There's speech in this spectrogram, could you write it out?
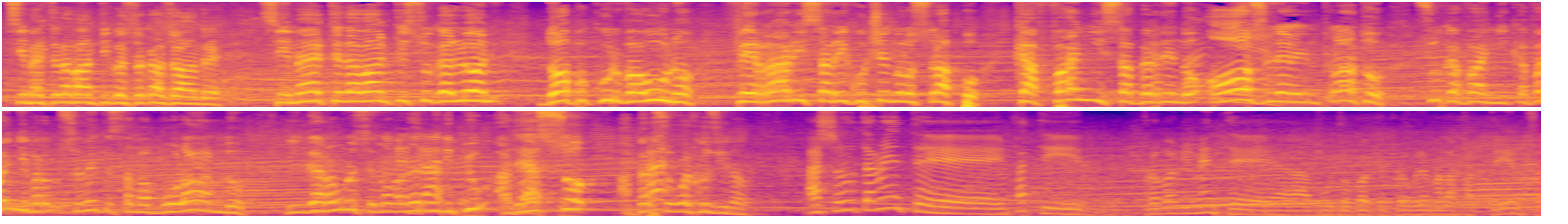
Si mette davanti in questo caso Andre. Si mette davanti su Galloni. Dopo curva 1, Ferrari sta ricucendo lo strappo. Caffagni sta perdendo. Osler è entrato su Caffagni. Caffagni paradossalmente stava volando in gara 1, sembrava averne Esatto, di più. Adesso ha perso Eh. qualcosina. Assolutamente, infatti probabilmente ha avuto qualche problema alla partenza.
